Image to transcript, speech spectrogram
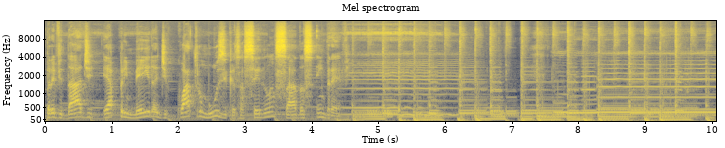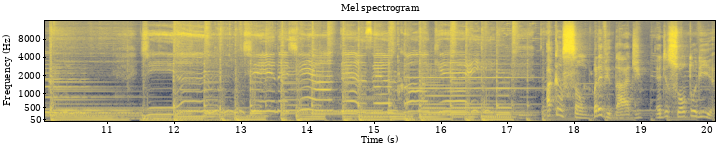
Brevidade é a primeira de quatro músicas a serem lançadas em breve. Canção Brevidade é de sua autoria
